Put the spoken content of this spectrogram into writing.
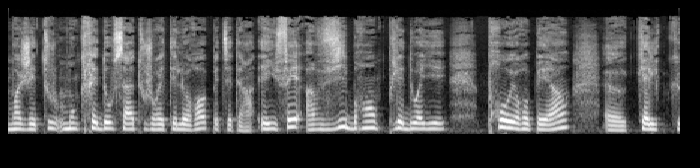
Moi, j'ai tout, mon credo, ça a toujours été l'Europe, etc. Et il fait un vibrant plaidoyer pro-européen euh, quelques,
